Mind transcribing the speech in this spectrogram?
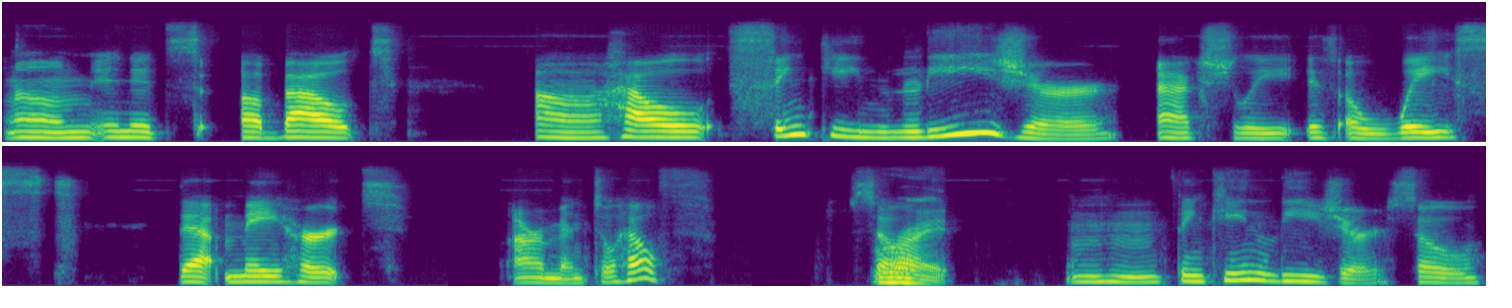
Um, and it's about uh, how thinking leisure actually is a waste that may hurt our mental health. So right. Mm-hmm, Thinking leisure. So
